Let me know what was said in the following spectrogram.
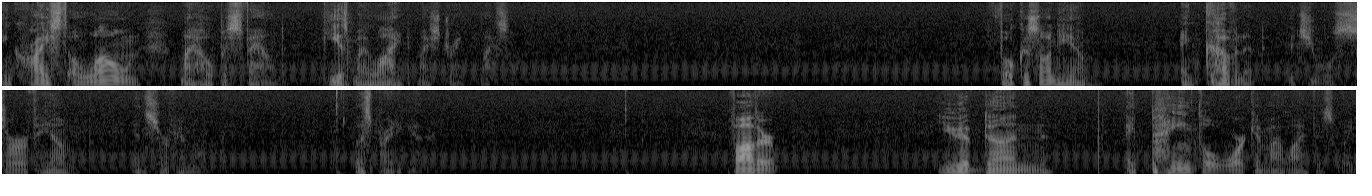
In Christ alone, my hope is found. He is my light, my strength, my soul. Focus on Him and covenant that you will serve Him and serve Him only. Let's pray together. Father, you have done a painful work in my life this week.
